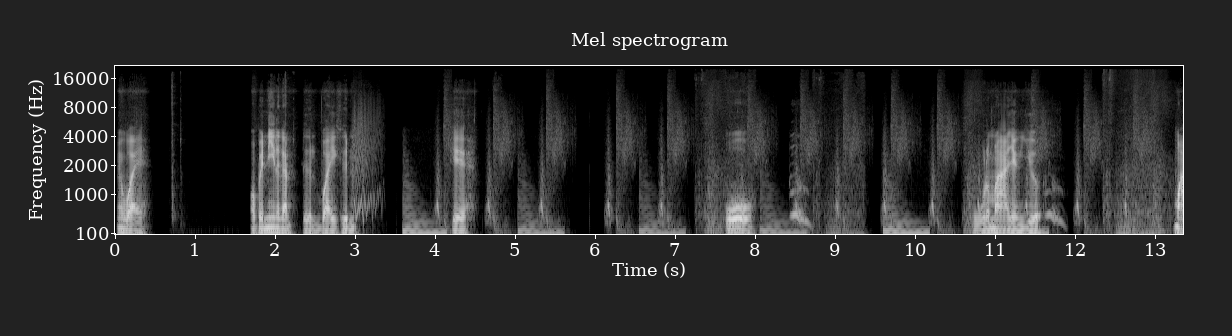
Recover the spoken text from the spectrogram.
ไม่ไหว เอาเป็นนี่แล้วกัน เดินไวขึ้น โอเค โอ้โหแล้วมาอย่างเยอะ มา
